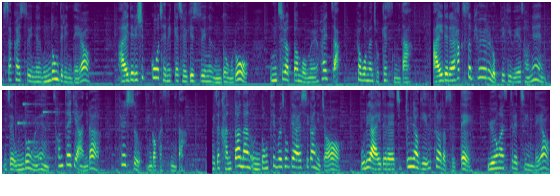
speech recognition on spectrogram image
시작할 수 있는 운동들인데요. 아이들이 쉽고 재밌게 즐길 수 있는 운동으로 움츠렸던 몸을 활짝 펴보면 좋겠습니다. 아이들의 학습 효율을 높이기 위해서는 이제 운동은 선택이 아니라 필수인 것 같습니다. 이제 간단한 운동 팁을 소개할 시간이죠. 우리 아이들의 집중력이 흐트러졌을 때 유용한 스트레칭인데요.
